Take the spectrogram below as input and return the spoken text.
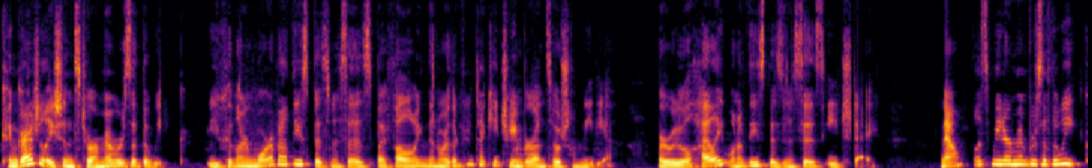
Congratulations to our members of the week. You can learn more about these businesses by following the Northern Kentucky Chamber on social media where we will highlight one of these businesses each day. Now, let's meet our members of the week.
